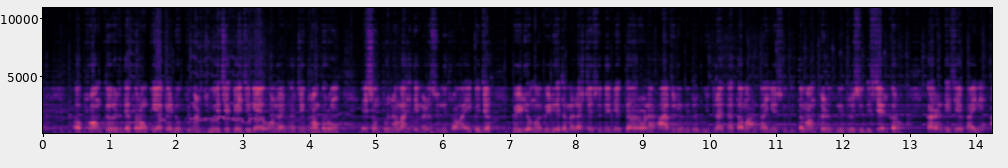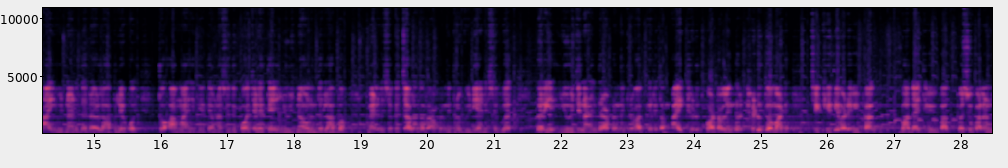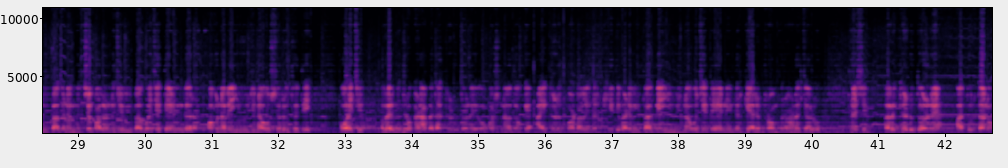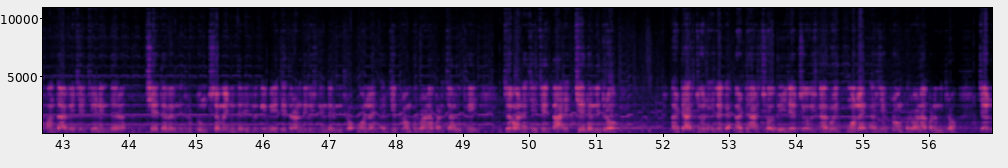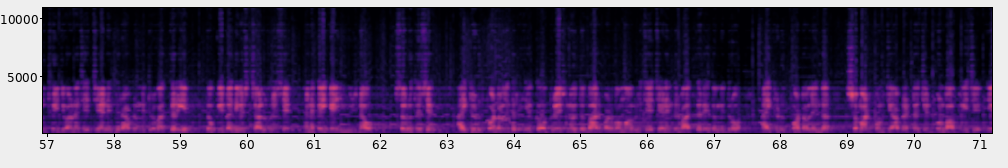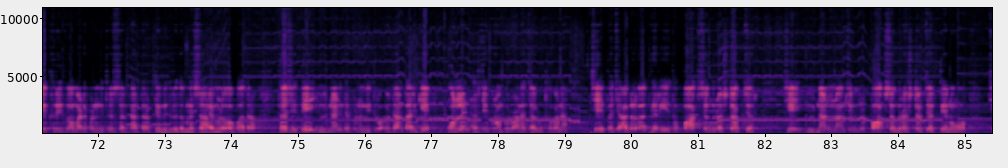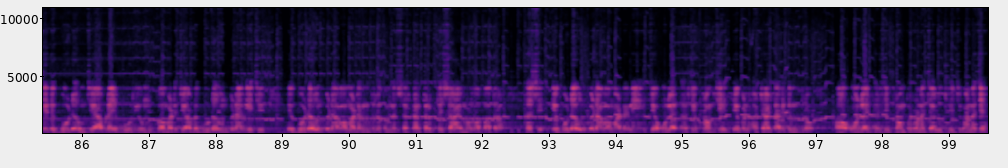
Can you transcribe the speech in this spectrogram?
ફોર્મ કેવી રીતે ભરવું કયા કયા ડોક્યુમેન્ટ જોઈએ છે, કઈ જગ્યાએ ઓનલાઈન અરજી ફોર્મ ભરવું, એ સંપૂર્ણ માહિતી મેળવશું મિત્રો આ એક જ વિડીયોમાં. વીડિયો તમે લાસ્ટ સુધી દેખતા રહો અને આ વીડિયો મિત્રો ગુજરાતના તમામ ભાઈઓ સુધી, તમામ ખેડૂત મિત્રો સુધી શેર કરો. કારણ કે જે ભાઈને આ યોજનાની અંદર લાભ લેવો હોય, તો આ માહિતી તેમના સુધી પહોંચે ને તે યોજનાઓની અંદર લાભ મેળવી શકે. ચાલો તો હવે આપણે મિત્રો વિડીયાની શરૂઆત કરીએ. યોજનાની અંદર આપણે મિત્રો વાત કરીએ તો આઈ ખેડૂત પોર્ટલની અંદર ખેડૂતો માટે જે ખેતીવાડી વિભાગ, બાગાયતી વિભાગ, પશુપાલન વિભાગ અને મત્સ્યપાલનનો જે વિભાગ હોય છે, તેની અંદર અવનવી યોજનાઓ શરૂ થતી હોય છે. હવે મિત્રો ઘણા બધા ખેડૂતોનો એવો પ્રશ્ન હતો કે આઈ ખેડૂત પોર્ટલની અંદર ખેતીવાડી વિભાગની યોજનાઓ છે તેની અંદર ક્યારે ફોર્મ ભરવાના ચાલુ થશે? હવે ખેડૂતોને આતુરતાનો અંત આવે છે, જેની અંદર છે તો હવે મિત્રો ટૂંક સમયની અંદર, એટલે કે બેથી ત્રણ દિવસની અંદર મિત્રો ઓનલાઈન અરજી ફોર્મ ભરવાના પણ ચાલુ થઈ જવાના છે. જે તારીખ છે તે મિત્રો અઢાર જૂન, એટલે કે અઢાર છ બે હજાર ચોવીસના રોજ ઓનલાઈન અરજી ફોર્મ ભરવાના પણ મિત્રો ચાલુ થઈ જવાના છે. જેની અંદર આપણે મિત્રો વાત કરીએ તો કેટલા દિવસ ચાલુ રહેશે અને કઈ કઈ યોજનાઓ શરૂ થશે આઈ ખેડૂત પોર્ટલની અંદર એક ફ્રેશ નોંધ બહાર પાડવામાં આવેલી છે. જેની અંદર વાત કરીએ તો મિત્રો આઈ ખેડૂત પોર્ટલની અંદર સ્માર્ટફોન જે આપણે ટચ એન્ડ ફોન વાપરીએ છીએ, એ ખરીદવા માટે પણ મિત્રો સરકાર તરફથી મિત્રો તમને સહાય મળવા પાત્ર થશે. તે યોજનાની અંદર પણ મિત્રો અઢાર તારીખે ઓનલાઈન અરજી ફોર્મ ભરવાના ચાલુ થવાના છે. પછી આગળ વાત કરીએ તો પાક સંગ્રહ સ્ટ્રક્ચર જે યોજનાનું નામ છે મિત્રો પાક સંગ્રહ સ્ટ્રક્ચર તેનો છે તે ગોડાઉન જે આપણે બોરીઓ મૂકવા માટે જે આપણે ગોડાઉન બનાવીએ છીએ તે ગોડાઉન બનાવવા માટે મિત્રો તમને સરકાર તરફથી સહાય મળવા પાત્ર થશે. એ ગોડાઉન બનાવવા માટેની જે ઓનલાઈન અરજી ફોર્મ છે તે પણ અઢાર તારીખે મિત્રો ઓનલાઈન અરજી ફોર્મ ભરવાના ચાલુ થઈ જવાના છે.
